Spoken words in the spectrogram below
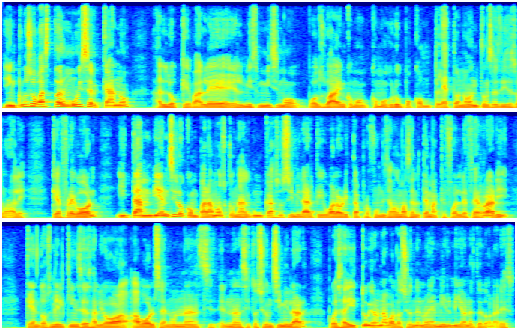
incluso va a estar muy cercano a lo que vale el mismísimo Volkswagen como, como grupo completo, ¿no? Entonces dices, órale, qué fregón. Y también si lo comparamos con algún caso similar, que igual ahorita profundizamos más en el tema, que fue el de Ferrari, que en 2015 salió a, bolsa en una, en una, situación similar, pues ahí tuvieron una evaluación de 9 mil millones de dólares.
